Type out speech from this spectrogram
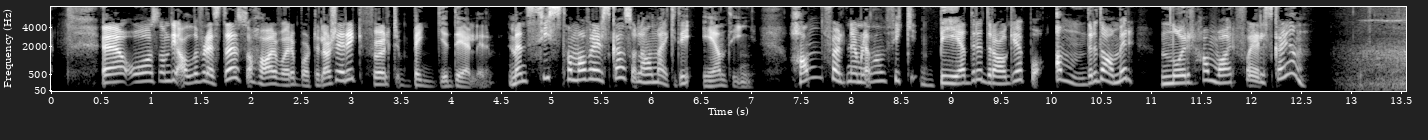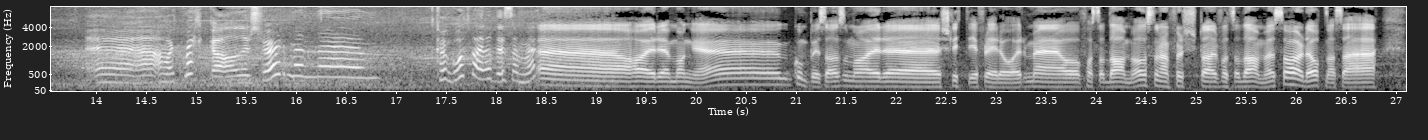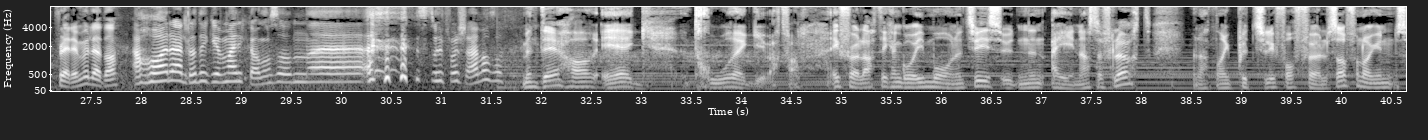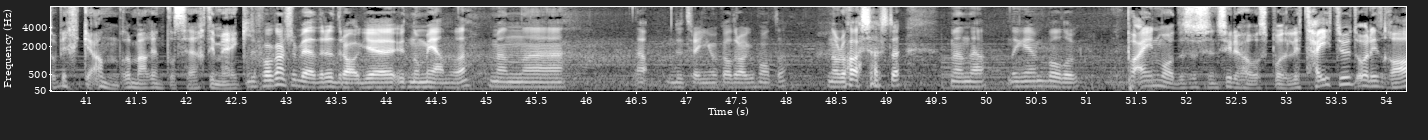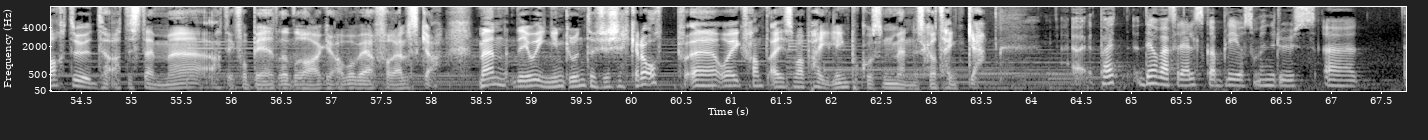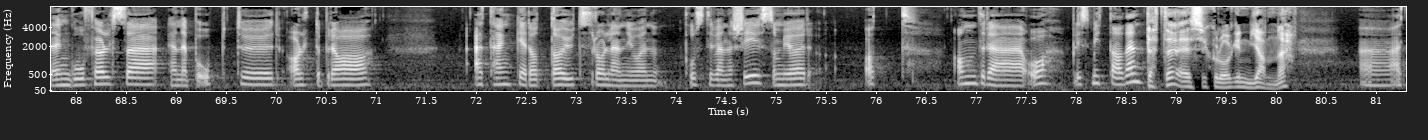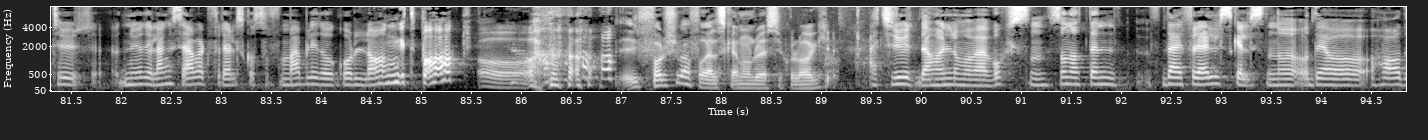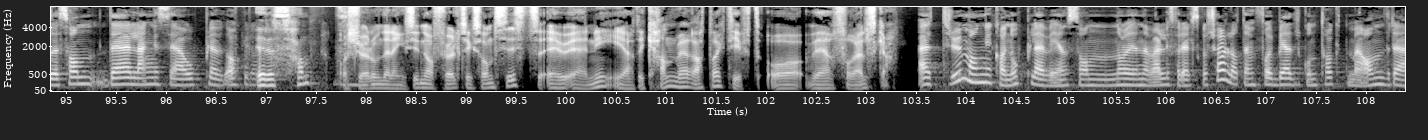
Eh, og som de aller fleste, så har vår reporter Lars Erik følt begge deler. Men sist han var forelska, så la han merke til én ting. Han følte nemlig at han fikk bedre draget på andre damer når han var forelska igjen. Jeg har ikke merka det sjøl, men det kan godt være at det samme. Jeg har mange kompiser som har eh, slitt i flere år med å få seg dame, og når de først har fått seg dame, så har det åpna seg flere muligheter. Jeg har helt tatt ikke merka noe sånn eh, stor forskjell, altså. Men det har jeg, tror jeg i hvert fall. Jeg føler at jeg kan gå i månedsvis uten en eneste flørt, men at når jeg plutselig får følelser for noen, så virker andre mer interessert i meg. Du får kanskje bedre draget uten å mene det, men eh, ja, du trenger jo ikke ha draget på en måte når du har kjæreste. Men ja, det er både og. På en måte så syns jeg det høres både litt teit ut og litt rart ut at det stemmer at jeg får bedre drag av å være forelska. Men det er jo ingen grunn til å ikke sjekke det opp, eh, og jeg fant ei som har peiling på hvordan mennesker tenker. På et, det å være forelska blir jo som en rus. Eh, Det er en god følelse, en er på opptur, alt er bra. Jeg tenker at da utstråler en jo en positiv energi som gjør andre òg blir smitta av den. Dette er psykologen Janne. Eh, Jeg tror, Nå er det lenge siden jeg har vært forelska, så for meg blir det å gå langt bak. Får du ikke være forelska når du er psykolog? Jeg tror det handler om å være voksen. Sånn at den der forelskelsen og, og det å ha det sånn, det er lenge siden jeg har opplevd akkurat Er det sant? Og selv om det er lenge siden hun har følt seg sånn sist, så er hun enig i at det kan være attraktivt å være forelska. Jeg tror mange kan oppleve i en sånn, når en er veldig forelska sjøl, at en får bedre kontakt med andre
